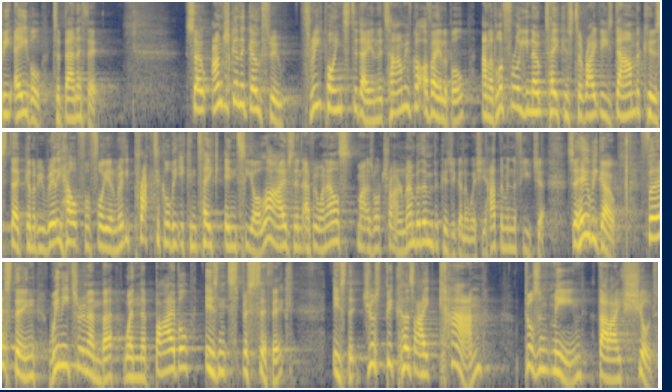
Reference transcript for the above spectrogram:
be able to benefit. So I'm just going to go through three points today in the time we've got available. And I'd love for all you note takers to write these down because they're going to be really helpful for you and really practical that you can take into your lives. And everyone else might as well try and remember them because you're going to wish you had them in the future. So here we go. First thing we need to remember when the Bible isn't specific is that just because I can doesn't mean that I should.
